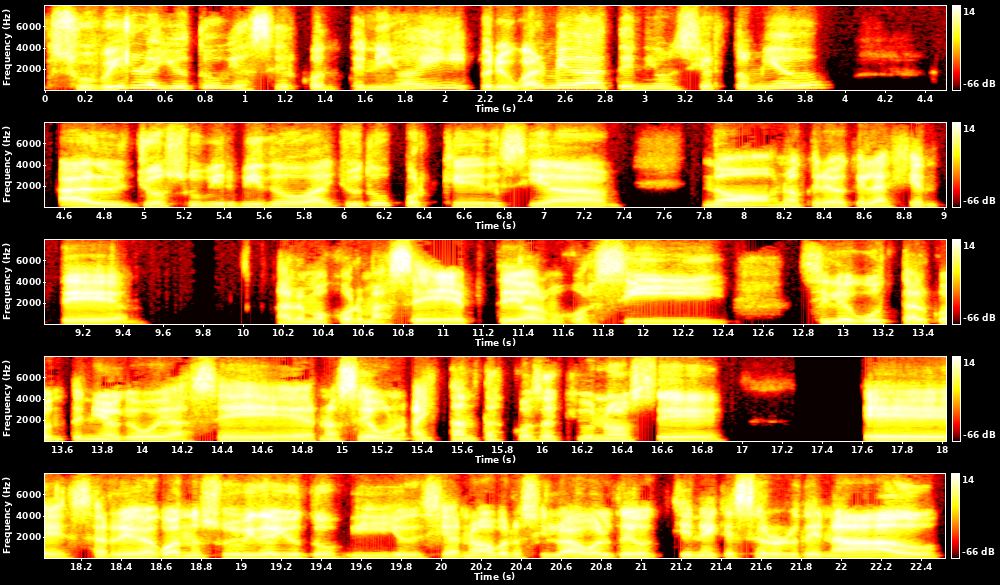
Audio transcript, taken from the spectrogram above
subirlo a YouTube y hacer contenido ahí, pero igual me da, tenía un cierto miedo al yo subir video a YouTube porque decía, no, no creo que la gente a lo mejor me acepte, a lo mejor sí, si le gusta el contenido que voy a hacer, no sé, hay tantas cosas que uno se, eh, se arriesga cuando sube video a YouTube y yo decía, no, pero si lo hago tengo, tiene que ser ordenado,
